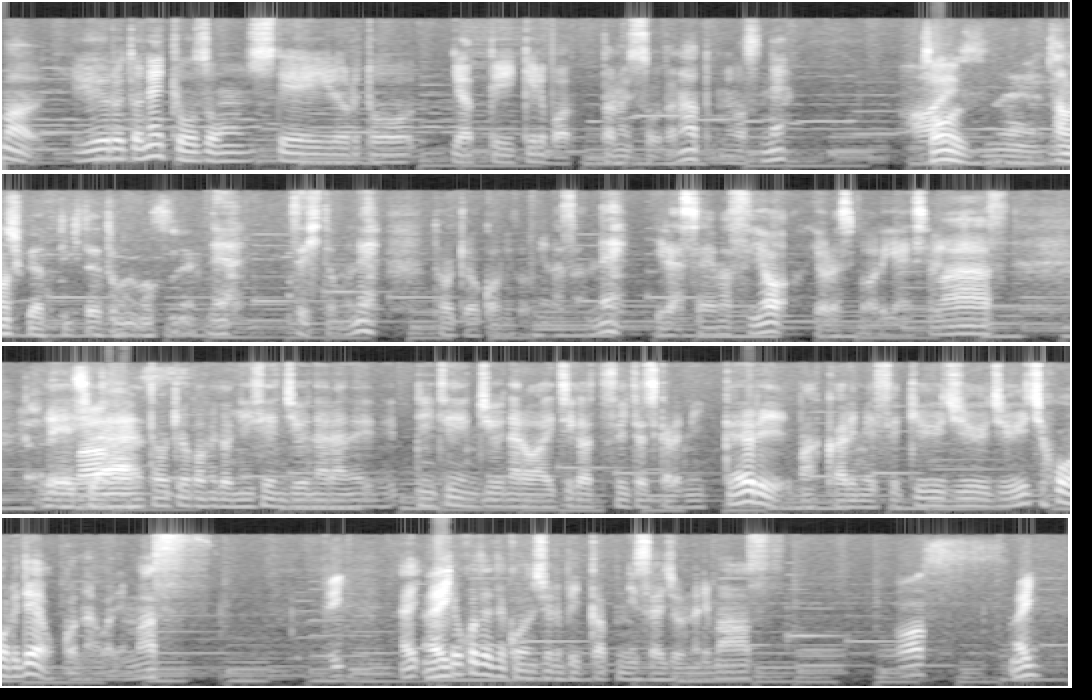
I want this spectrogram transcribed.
まあいろいろとね共存していろいろとやっていければ楽しそうだなと思いますねい。はいそうですね。楽しくやっていきたいと思いますね。ねぜひともね東京コミコン皆さんねいらっしゃいますよよろしくお願いします、おえー願いします東京コミコン2017年2017は1月1日から3日より幕張メッセ9011ホールで行われますはい、はいはいということで今週のピックアップ2歳以上になりますます。はい。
